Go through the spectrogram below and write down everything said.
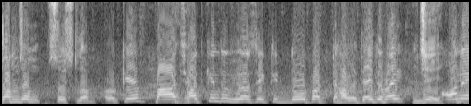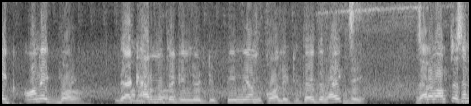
জমজম সুইসলন ওকে পাঁচ হাত কিন্তু ভিউয়ার্স একটি দো পাটতে হবে তাই তো ভাই? জি। অনেক অনেক বড়। দেখার মতো কিন্তু একটি প্রিমিয়াম কোয়ালিটি তাই তো ভাই? জি। যারা ভাবতেছেন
